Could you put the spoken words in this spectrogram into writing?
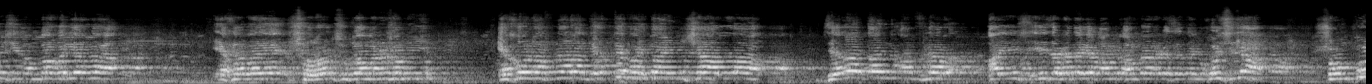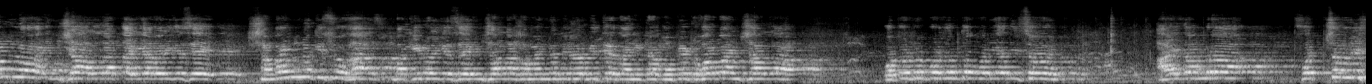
বেশি লম্বা করিয়া না, একেবারে সরল সুজা মানুষ আমি। এখন আপনারা দেখতে পাইবা ইনশাআল্লাহ যারা তাই আপনার এই জায়গা থেকে আমরা কাছে তাই কইছিলা সম্পূর্ণ, ইনশাআল্লাহ তৈয়ার হয়ে গেছে। সামান্য কিছু কাজ বাকি রয়ে গেছে, ইনশাআল্লাহ, সামান্য দিনের ভিতরে এটা কমপ্লিট করবা, ইনশাআল্লাহ। কতটুকু পর্যন্ত করিয়া দিছেন? আজ আমরা পঁচল্লিশ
